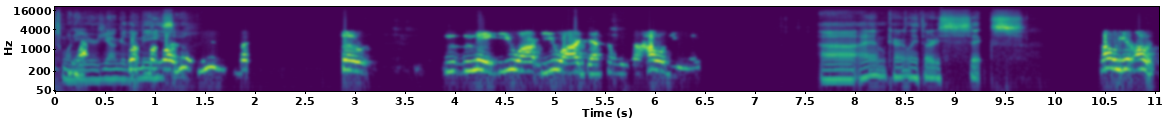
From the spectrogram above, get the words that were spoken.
twenty yeah. years younger than well, me. so. but so Nate, you are you are definitely. How old are you, Nate? Uh, I am currently thirty six. Oh, you're oh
